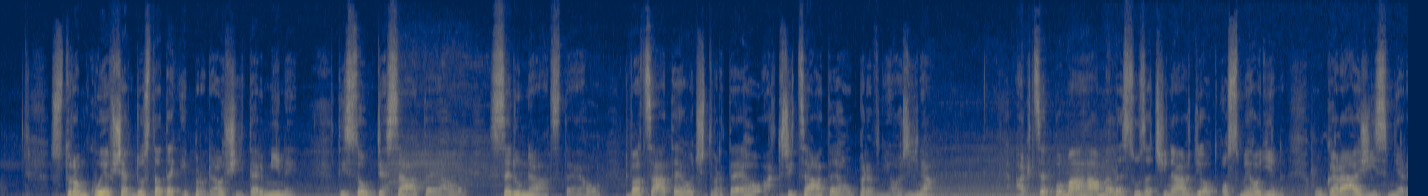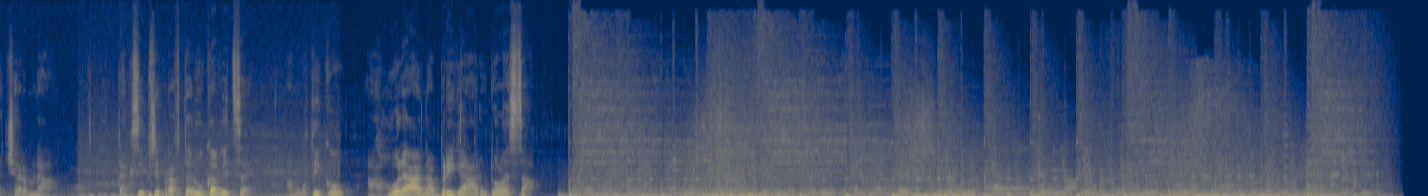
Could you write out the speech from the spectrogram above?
Stromku je však dostatek i pro další termíny. Ty jsou 10., 17., 24. a 31. října. Akce Pomáháme lesu začíná vždy od 8 hodin u garáží směr Čermná. Tak si připravte rukavice a motiku a hurá na brigádu do lesa.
